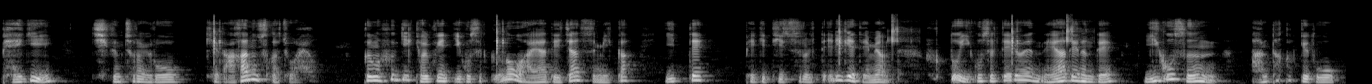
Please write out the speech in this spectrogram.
백이 지금처럼 이렇게 나가는 수가 좋아요. 그러면 흙이 결국엔 이곳을 끊어와야 되지 않습니까? 이때 백이 뒷수를 때리게 되면 흙도 이곳을 때려내야 되는데 이곳은 안타깝게도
